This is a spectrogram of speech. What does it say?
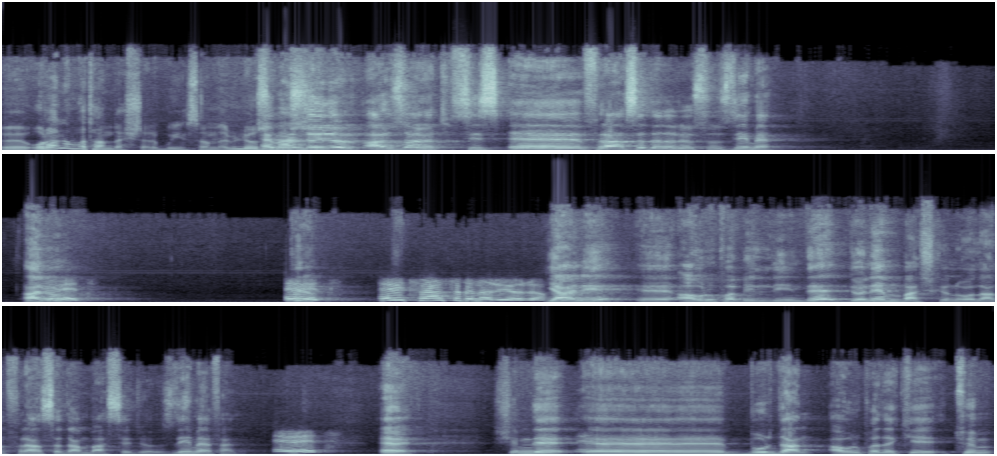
e, oranın vatandaşları bu insanlar biliyorsunuz. Hemen dönüyorum. Arzu Hanım Evet. siz e, Fransa'dan arıyorsunuz değil mi? Alo. Evet. Evet. Evet Fransa'dan arıyorum. Yani e, Avrupa Birliği'nde dönem başkanı olan Fransa'dan bahsediyoruz değil mi efendim? Evet. Evet. Şimdi e, buradan Avrupa'daki tüm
